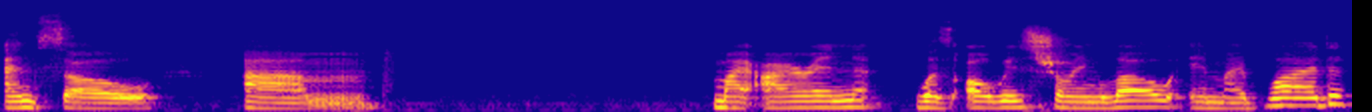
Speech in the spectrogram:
And so, um, my iron was always showing low in my blood.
